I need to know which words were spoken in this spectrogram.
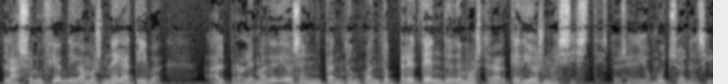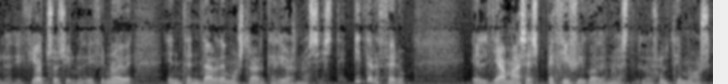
la solución, digamos, negativa al problema de Dios, en tanto en cuanto pretende demostrar que Dios no existe. Esto se dio mucho en el siglo XVIII, siglo XIX, intentar demostrar que Dios no existe. Y tercero, el ya más específico de los últimos,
